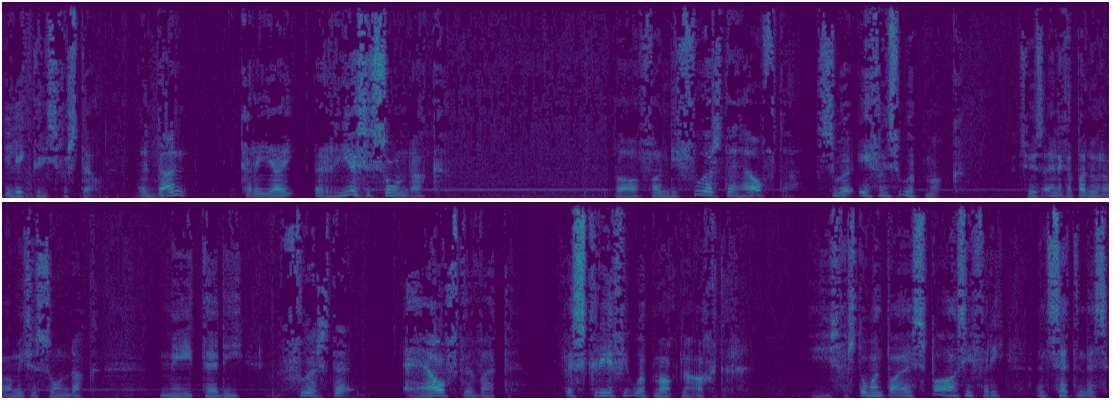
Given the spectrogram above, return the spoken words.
elektries verstel. En dan kry jy 'n reuse sondak waarvan die voorste helfte so effens oopmaak. So is eintlik 'n panoramiese sondak met die voorste helfte wat 'n skreefie oopmaak na agter. Hier's verstommend baie spasie vir die insittendes.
